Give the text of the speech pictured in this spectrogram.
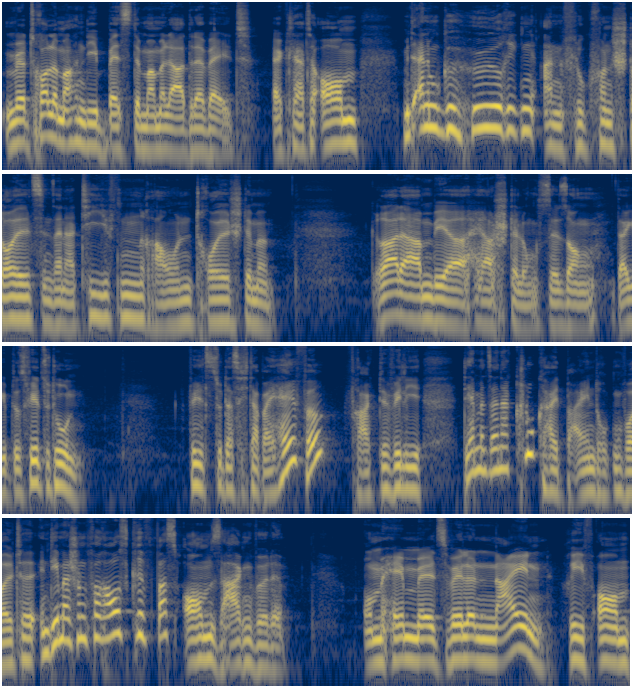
Wir Trolle machen die beste Marmelade der Welt, erklärte Orm mit einem gehörigen Anflug von Stolz in seiner tiefen, rauen Trollstimme. Gerade haben wir Herstellungssaison. Da gibt es viel zu tun. Willst du, dass ich dabei helfe? fragte Willi, der mit seiner Klugheit beeindrucken wollte, indem er schon vorausgriff, was Orm sagen würde. Um Himmels willen, nein, rief Orm.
